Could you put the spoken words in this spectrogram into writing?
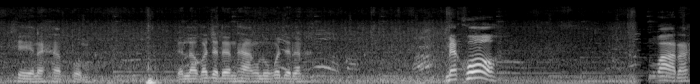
โอเคนะครับผม เดี๋ยวเราก็จะเดินทางลุงก็จะเดิน แมคโครว่านะ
